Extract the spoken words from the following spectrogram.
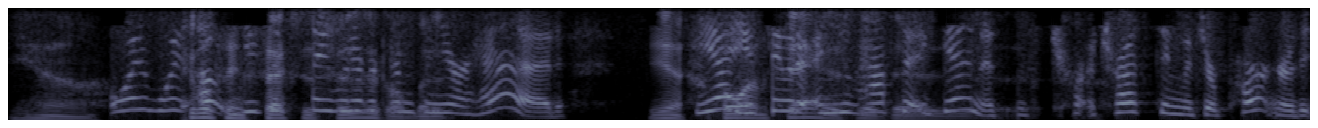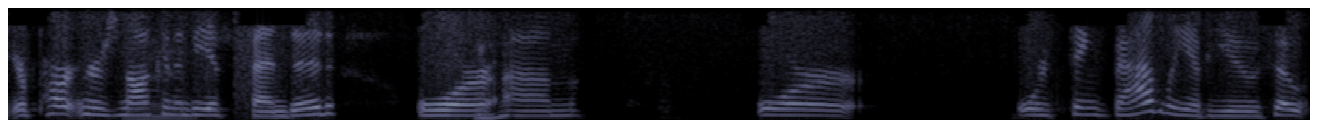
yeah wait, wait, people oh, think you sex can say is whatever physical, comes in your head yeah, yeah, well, you say that, and you have to again. It's just tr- trusting with your partner that your partner's not going to be offended or mm-hmm. um, or or think badly of you. So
